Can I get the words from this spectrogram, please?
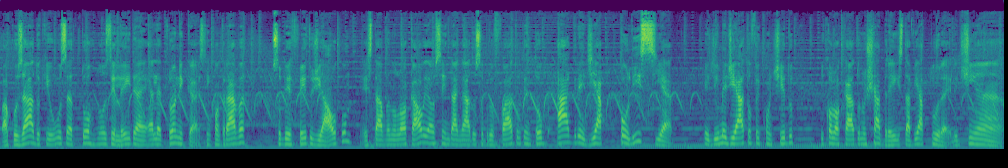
O acusado, que usa tornozeleira eletrônica, se encontrava sob efeito de álcool, estava no local e, ao ser indagado sobre o fato, tentou agredir a polícia, que de imediato foi contido e colocado no xadrez da viatura. Ele tinha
